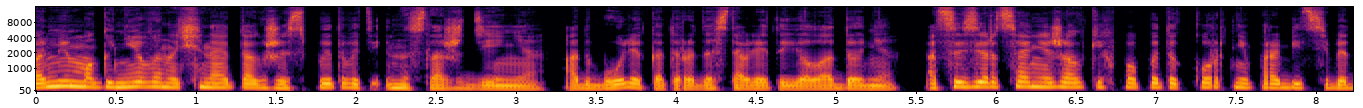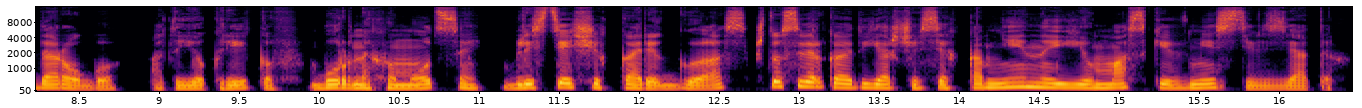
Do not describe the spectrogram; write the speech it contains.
Помимо гнева начинаю также испытывать и наслаждение от боли, которая доставляет ее ладони, от созерцания жалких попыток Кортни пробить себе дорогу, от ее криков, бурных эмоций, блестящих карих глаз, что сверкают ярче всех камней на ее маске вместе взятых,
